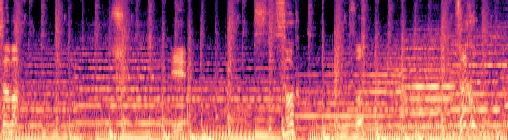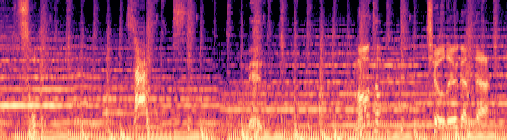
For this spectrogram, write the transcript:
様。え。サコそ。サコそめん。また。ちょうどよかった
